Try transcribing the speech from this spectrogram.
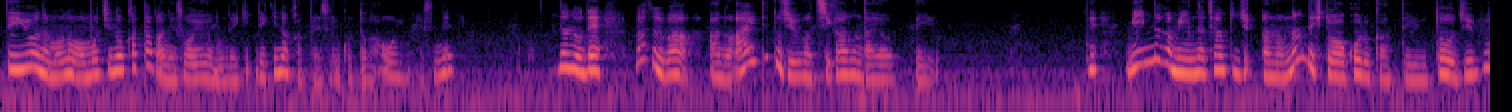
っていうようなものをお持ちの方がねそういうのできできなかったりすることが多いんですね。なのでまずはあの相手と自分は違うんだよっていう。でみんながみんなちゃんとじあのなんで人は怒るかっていうと自分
